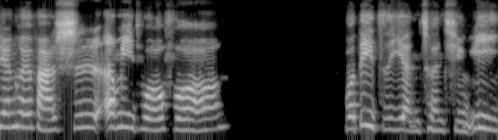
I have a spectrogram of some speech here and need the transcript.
天辉法师，阿弥陀佛，佛弟子眼存情意。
